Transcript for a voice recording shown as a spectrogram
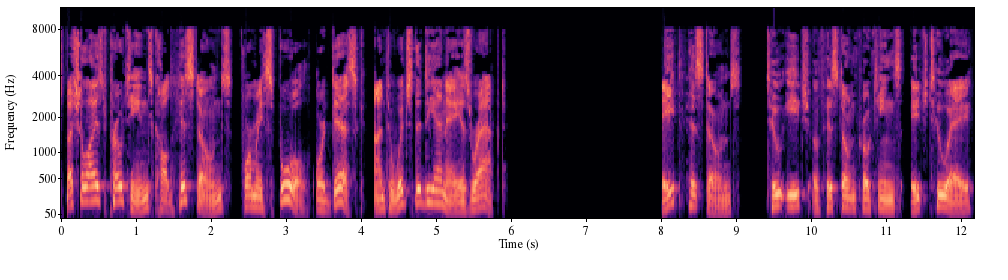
Specialized proteins called histones form a spool or disc onto which the DNA is wrapped. Eight histones, two each of histone proteins H2A,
